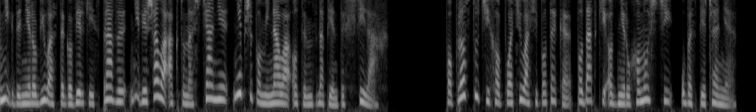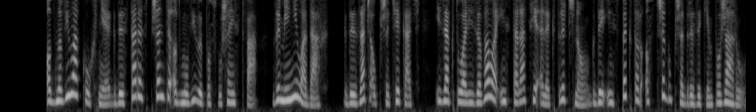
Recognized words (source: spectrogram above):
Nigdy nie robiła z tego wielkiej sprawy, nie wieszała aktu na ścianie, nie przypominała o tym w napiętych chwilach. Po prostu cicho płaciła hipotekę, podatki od nieruchomości, ubezpieczenie. Odnowiła kuchnię, gdy stare sprzęty odmówiły posłuszeństwa, wymieniła dach, gdy zaczął przeciekać i zaktualizowała instalację elektryczną, gdy inspektor ostrzegł przed ryzykiem pożaru.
